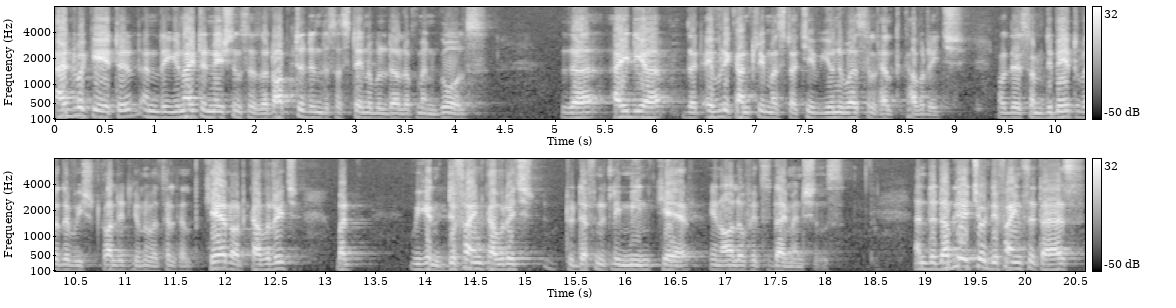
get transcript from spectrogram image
advocated and the United Nations has adopted in the Sustainable Development Goals the idea that every country must achieve universal health coverage. Now, there's some debate whether we should call it universal health care or coverage, but we can define coverage to definitely mean care in all of its dimensions. And the WHO defines it as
